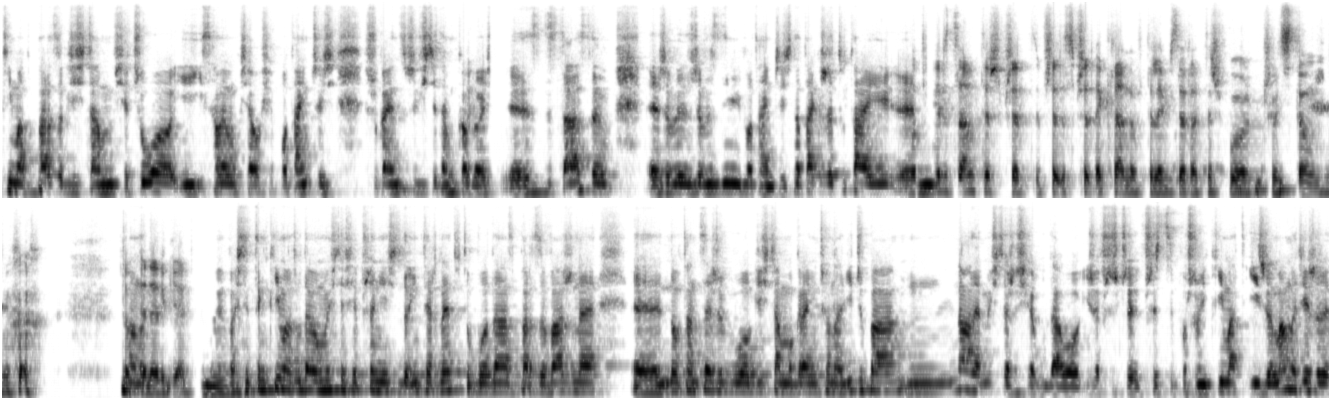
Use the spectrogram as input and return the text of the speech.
klimat bardzo gdzieś tam się czuło i, i samemu chciało się potańczyć, szukając oczywiście tam kogoś e, z dystansem, e, żeby, żeby z nimi potańczyć. No także tutaj... Potwierdzam też przed, przed, sprzed ekranów telewizora też było czuć tą tą no, no, energię. Właśnie ten klimat udało myślę się przenieść do internetu, to było dla nas bardzo ważne. E, no tancerzy było gdzieś tam ograniczona liczba, mm, no ale myślę, że się udało i że wszyscy, wszyscy poczuli klimat i że mam nadzieję, że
